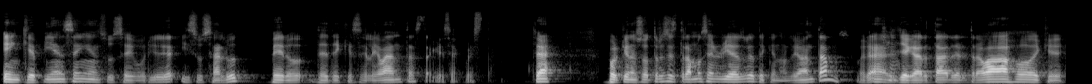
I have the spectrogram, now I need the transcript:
en que piensen en su seguridad y su salud, pero desde que se levanta hasta que se acuesta. O sea, porque nosotros estamos en riesgo de que nos levantamos, ¿verdad? Llegar tarde al trabajo, de que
